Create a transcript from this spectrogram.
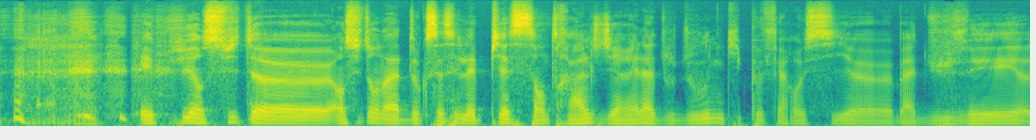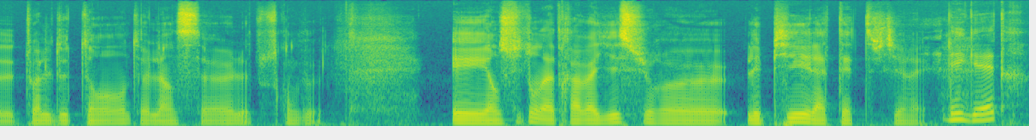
et puis ensuite, euh, ensuite, on a, donc ça c'est les pièces centrales, je dirais, la doudoune, qui peut faire aussi euh, bah, duvet, euh, toile de tente, linceul, tout ce qu'on veut. Et ensuite, on a travaillé sur euh, les pieds et la tête, je dirais. Les guêtres.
